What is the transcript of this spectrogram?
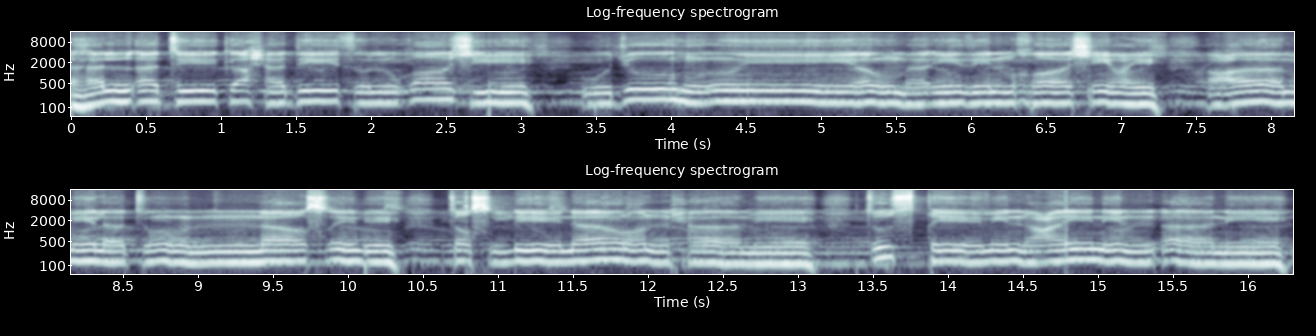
هل أتيك حديث الغاشي؟ وجوه يومئذ خاشعه عاملة ناصبه تصلي نارا حاميه تسقي من عين آنيه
